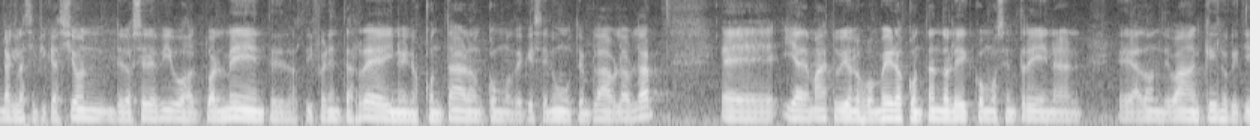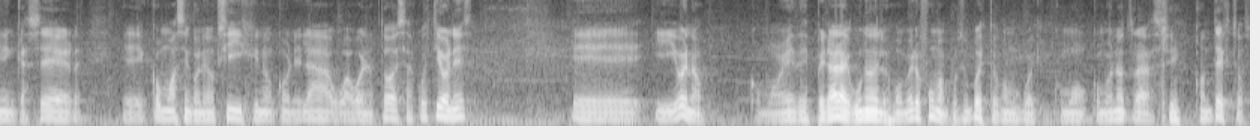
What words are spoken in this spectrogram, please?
la clasificación de los seres vivos actualmente, de los diferentes reinos, y nos contaron cómo, de qué se nutren, bla, bla, bla. Eh, y además estuvieron los bomberos contándole cómo se entrenan, eh, a dónde van, qué es lo que tienen que hacer, eh, cómo hacen con el oxígeno, con el agua, bueno, todas esas cuestiones. Y bueno, como es de esperar, algunos de los bomberos fuman, por supuesto, como, como, como en otros Sí. contextos.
